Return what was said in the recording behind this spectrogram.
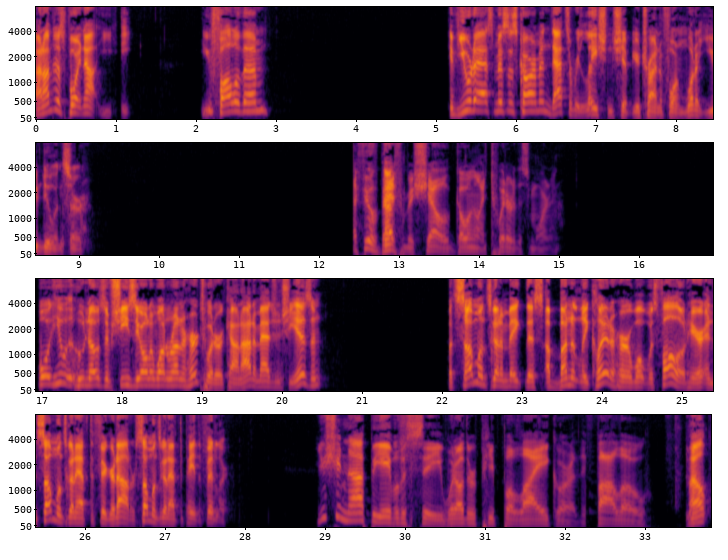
And I'm just pointing out, you follow them. If you were to ask Mrs. Carman, that's a relationship you're trying to form. What are you doing, sir? I feel bad for Michelle going on Twitter this morning. Well, he, who knows if she's the only one running her Twitter account? I'd imagine she isn't. But someone's going to make this abundantly clear to her what was followed here, and someone's going to have to figure it out, or someone's going to have to pay the fiddler. You should not be able to see what other people like or they follow. Well,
